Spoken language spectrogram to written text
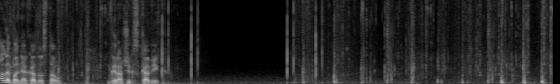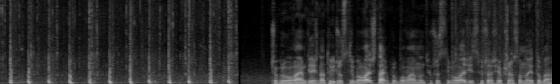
Ale baniaka dostał. Graczyk z kawik. Czy próbowałem kiedyś na Twitchu streamować? Tak, próbowałem na Twitchu streamować i z Twitcha się przeniosłem na YouTube'a.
